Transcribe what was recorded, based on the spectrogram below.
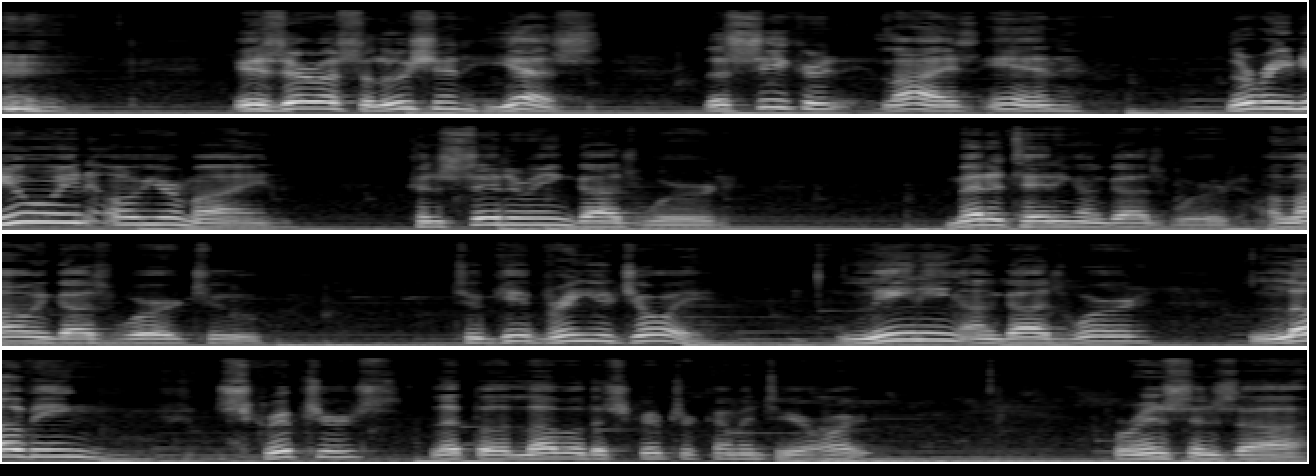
Is there a solution? Yes. The secret lies in the renewing of your mind, considering God's word, meditating on God's word, allowing God's word to to give, bring you joy, leaning on God's word loving scriptures. Let the love of the scripture come into your heart. For instance, uh,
